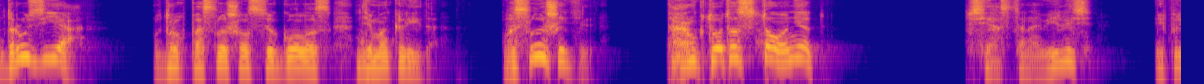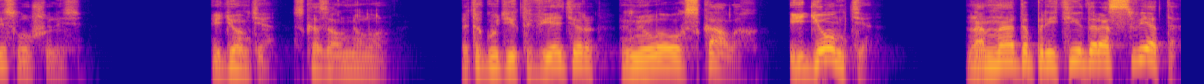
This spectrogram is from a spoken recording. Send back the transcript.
друзья!» Вдруг послышался голос Демоклида. «Вы слышите? Там кто-то стонет!» Все остановились и прислушались. «Идемте», — сказал Милон. «Это гудит ветер в меловых скалах. Идемте! Нам надо прийти до рассвета!»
